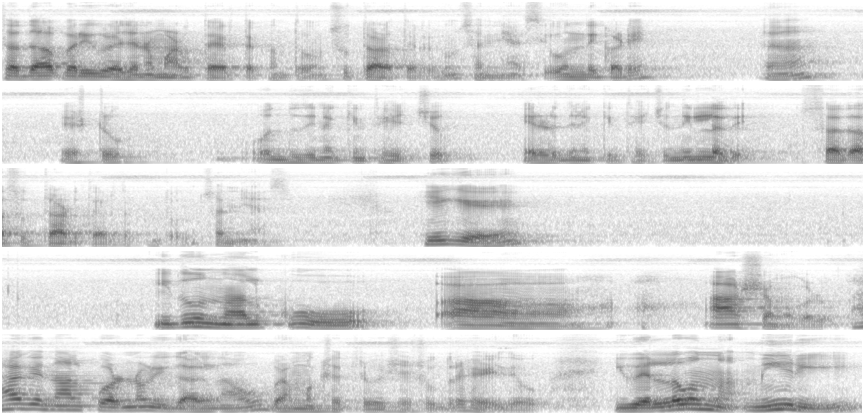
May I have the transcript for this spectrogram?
ಸದಾ ಪರಿವ್ರಜನ ಮಾಡ್ತಾ ಇರ್ತಕ್ಕಂಥವ್ನು, ಸುತ್ತಾಡ್ತಾ ಇರ್ತಕ್ಕಂಥ ಸನ್ಯಾಸಿ. ಒಂದೇ ಕಡೆ ಎಷ್ಟು? ಒಂದು ದಿನಕ್ಕಿಂತ ಹೆಚ್ಚು, ಎರಡು ದಿನಕ್ಕಿಂತ ಹೆಚ್ಚು ನಿಲ್ಲದೆ ಸದಾ ಸುತ್ತಾಡ್ತಾ ಇರ್ತಕ್ಕಂಥವ್ನು ಸನ್ಯಾಸಿ. ಹೀಗೆ ಇದು ನಾಲ್ಕು ಆಶ್ರಮಗಳು. ಹಾಗೆ ನಾಲ್ಕು ವರ್ಣಗಳು ಈಗಾಗಲೇ ನಾವು ಬ್ರಹ್ಮಕ್ಷತ್ರ ವಿಶೇಷೂದ್ರ ಹೇಳಿದೆವು. ಇವೆಲ್ಲವನ್ನು ಮೀರಿ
